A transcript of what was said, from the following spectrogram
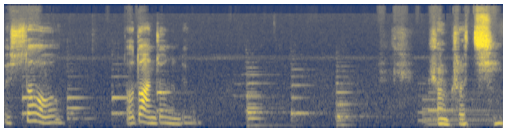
됐어. 너도 안 줬는데 뭐. 그건 그렇지.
